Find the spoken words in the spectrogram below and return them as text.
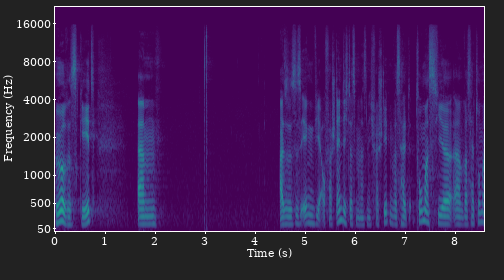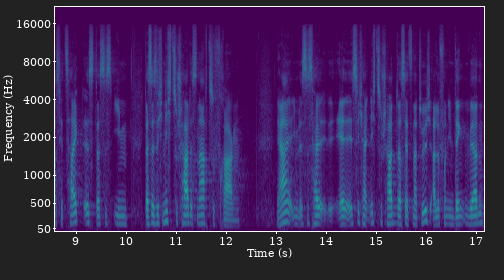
Höheres geht. Ähm, also es ist irgendwie auch verständlich, dass man das nicht versteht. Und was halt Thomas hier, äh, was halt Thomas hier zeigt, ist, dass es ihm, dass er sich nicht zu schade ist, nachzufragen. Ja, ihm ist es halt, er ist sich halt nicht zu schade, dass jetzt natürlich alle von ihm denken werden,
